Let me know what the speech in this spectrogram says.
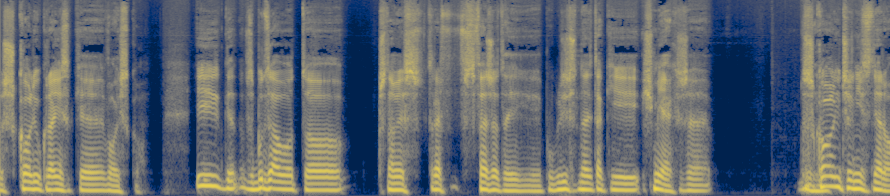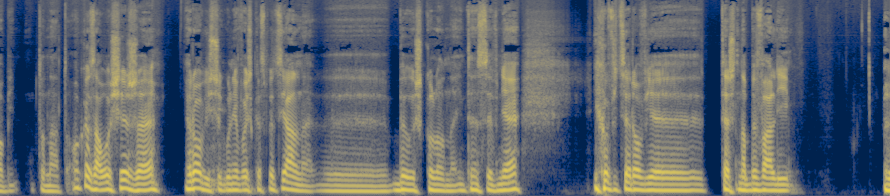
y, szkoli ukraińskie wojsko. I wzbudzało to, przynajmniej w, stref, w sferze tej publicznej, taki śmiech, że mhm. szkoli czy nic nie robi to NATO. Okazało się, że robi, szczególnie wojska specjalne były szkolone intensywnie ich oficerowie też nabywali yy,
